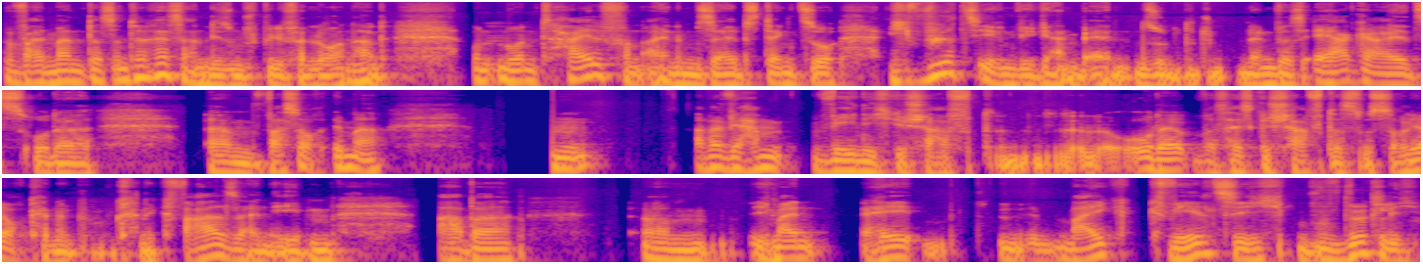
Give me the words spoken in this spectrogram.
weil man das Interesse an diesem Spiel verloren hat. Und nur ein Teil von einem selbst denkt so, ich würde es irgendwie gern beenden, so nennen wir es Ehrgeiz oder ähm, was auch immer. Aber wir haben wenig geschafft. Oder was heißt geschafft? Das soll ja auch keine, keine Qual sein eben. Aber ähm, ich meine, hey, Mike quält sich wirklich,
